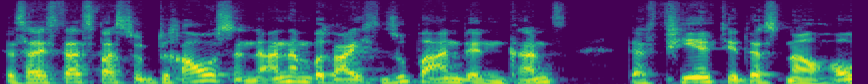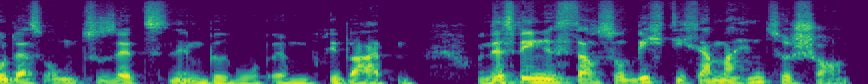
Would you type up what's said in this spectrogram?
Das heißt, das, was du draußen in anderen Bereichen super anwenden kannst, da fehlt dir das Know-how, das umzusetzen im, im Privaten. Und deswegen ist es auch so wichtig, da mal hinzuschauen.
